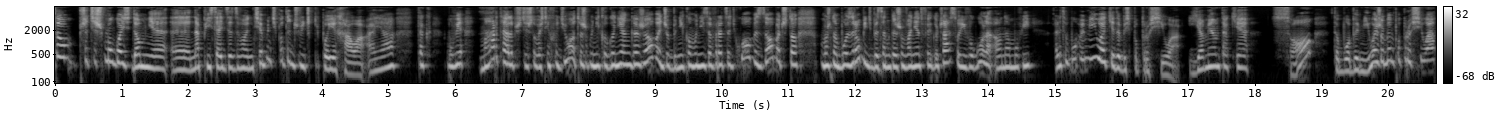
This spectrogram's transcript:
to przecież mogłaś do mnie e, napisać, zadzwonić, ja bym ci po te drzwiczki pojechała. A ja tak mówię, Marta, ale przecież to właśnie chodziło o to, żeby nikogo nie angażować, żeby nikomu nie zawracać głowy. Zobacz, to można było zrobić bez angażowania twojego czasu i w ogóle. A ona mówi, ale to byłoby miłe, kiedy byś poprosiła. I ja miałam takie, co? To byłoby miłe, żebym poprosiła?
